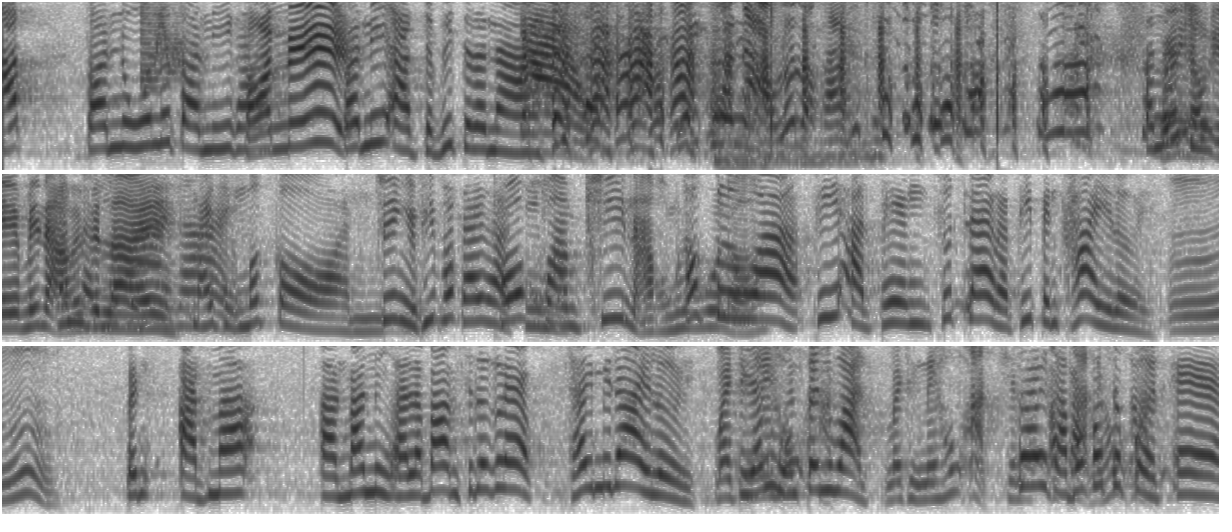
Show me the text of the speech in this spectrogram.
รัฐ ตอนนู้นหรือตอนนี้คะตอนนี้ ตอนนี้อาจจะพิจารณาอ้าวไม่กลัวหนาวแล้วเหรอคะตอนนั้นเฮ้ยเอาเองไม่หนาวไม่เป็นไรใช่หมายถึงเมื่อก่อน จริงเหรอพี่เพราะใช่ค่ะเพราะจริง ความขี้หนาวของเพเราราะกลัวเหรอพี่อัดเพลงชุดแรกแบบพี่เป็นไข้เลย อืม เป็นอัดมาอัดมาหนึ่งอัลบั้มชุดแรกๆใช้ไม่ได้เลย หมายถึเสียงใเหมือนเป็นหวัด หมายถึงในห้องอัดใช่ไหมใช่ค่ะเพอราะเขาจะในห้องอัเปิดแอร์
